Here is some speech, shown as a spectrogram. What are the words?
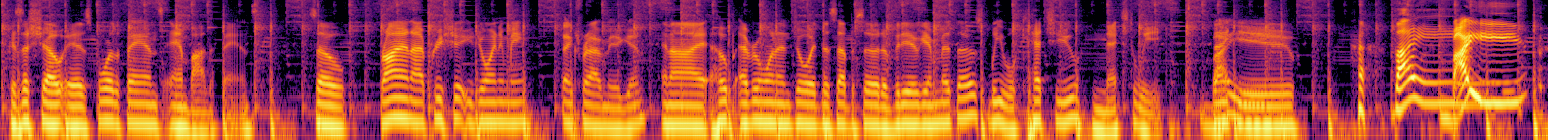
because this show is for the fans and by the fans. So, Ryan, I appreciate you joining me. Thanks for having me again. and I hope everyone enjoyed this episode of Video Game Mythos. We will catch you next week. Bye. Thank you. Bye. Bye.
